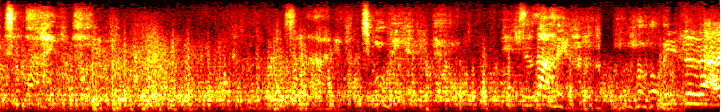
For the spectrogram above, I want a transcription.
It's alive. It's alive. It's moving. It's alive.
